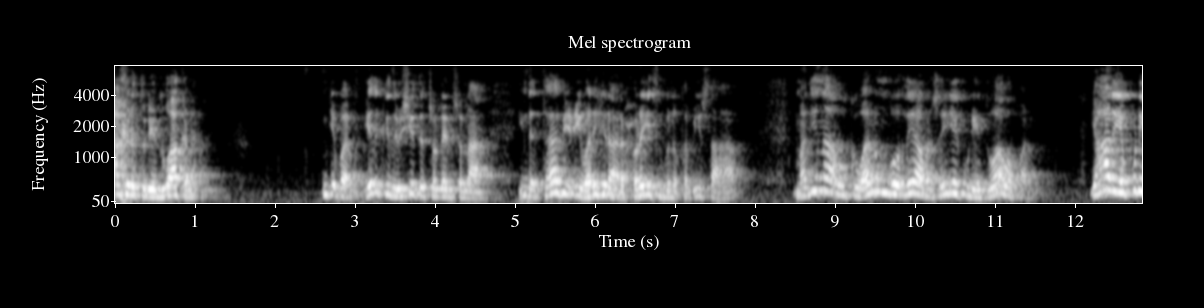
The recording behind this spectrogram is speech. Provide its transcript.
ஆகிரத்துடைய துவாக்கடா இங்கே பாருங்க. எதுக்கு இந்த விஷயத்தை சொல்கிறேன்னு சொன்னால் இந்த தாபியை வருகிறார் ஹுரைஸ் இப்னு கபீசா மதீனாவுக்கு வரும்போதே அவர் செய்யக்கூடிய துவாவை பாருங்க. யார் எப்படி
